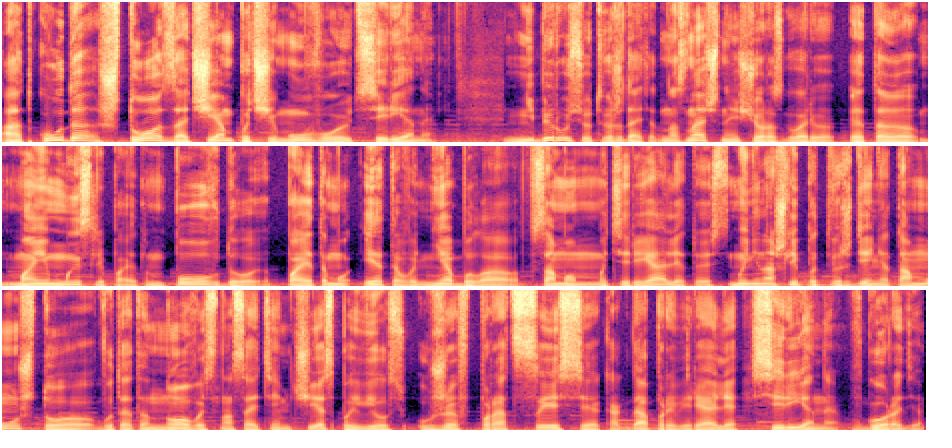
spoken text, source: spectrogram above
Откуда, что, зачем, почему воют сирены. Не берусь утверждать однозначно, еще раз говорю, это мои мысли по этому поводу, поэтому этого не было в самом материале, то есть мы не нашли подтверждения тому, что вот эта новость на сайте МЧС появилась уже в процессе, когда проверяли сирены в городе.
